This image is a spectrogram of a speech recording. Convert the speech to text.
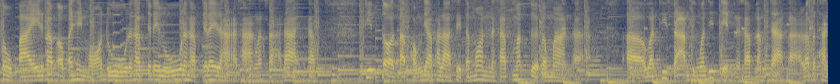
เข้าไปนะครับ เอาไปให้หมอดูนะครับ จะได้รู้นะครับ จะได้หาทางรักษาได้นะครับ พิษต่อตับของยาพาราเซตามอลนะครับ มักเกิดประมาณวันที่ 3 ถึงวันที่ 7 นะครับ หลังจากรับประทาน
